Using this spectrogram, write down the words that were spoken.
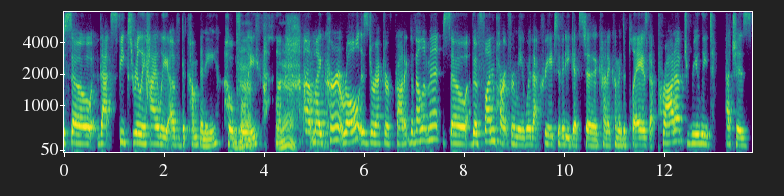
So that speaks really highly of the company, hopefully. Yeah. Yeah. uh, my current role is director of product development. So the fun part for me, where that creativity gets to kind of come into play, is that product really touches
